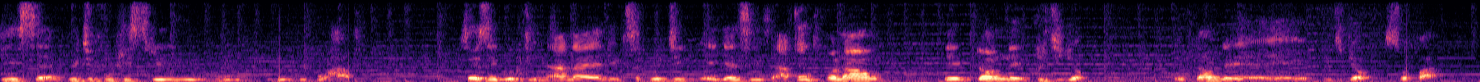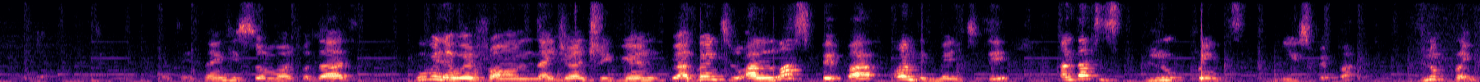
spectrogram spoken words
this uh, beautiful history you, you, you people have. So it's a good thing, and uh, the security agencies, I think for now, they've done a pretty job. They've done a pretty job so far. Okay, thank you so much for that. Moving away from Nigerian Tribune, we are going to our last paper on the mail today, and that is Blueprint newspaper. Blueprint.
